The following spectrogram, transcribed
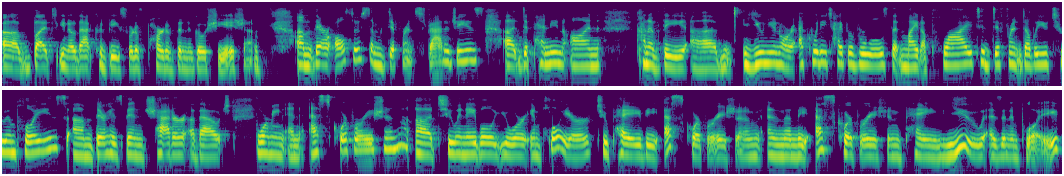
Uh, but you know that could be sort of part of the negotiation negotiation. Um, there are also some different strategies uh, depending on kind of the um, union or equity type of rules that might apply to different W 2 employees. Um, there has been chatter about forming an S corporation uh, to enable your employer to pay the S corporation and then the S corporation paying you as an employee,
